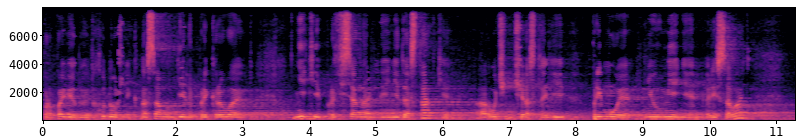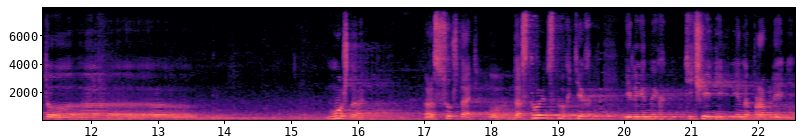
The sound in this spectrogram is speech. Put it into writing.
проповедует художник, на самом деле прикрывают некие профессиональные недостатки, а очень часто и прямое неумение рисовать, то э, можно рассуждать о достоинствах тех или иных течений и направлений,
